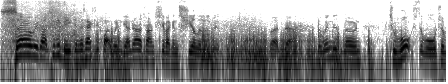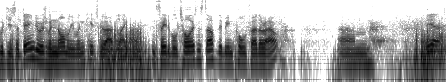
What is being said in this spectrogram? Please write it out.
So we got to the beach and it's actually quite windy. I'm gonna try and see if I can shield a little bit. But uh, the wind is blowing towards the water, which is a dangerous when normally when kids go out like inflatable toys and stuff, they're being pulled further out. Um, yeah,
